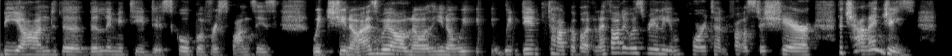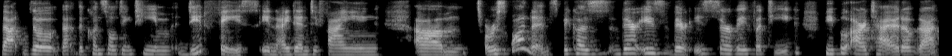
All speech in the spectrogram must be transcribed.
beyond the, the limited scope of responses, which, you know, as we all know, you know, we, we did talk about, and I thought it was really important for us to share the challenges that the, that the consulting team did face in identifying um, respondents because there is there is survey fatigue. People are tired of that,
